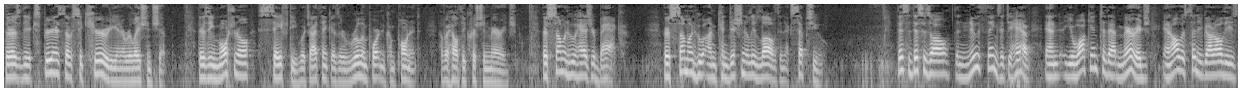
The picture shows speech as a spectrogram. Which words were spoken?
There's the experience of security in a relationship. There's emotional safety, which I think is a real important component of a healthy Christian marriage. There's someone who has your back. There's someone who unconditionally loves and accepts you. This, this is all the new things that you have. And you walk into that marriage and all of a sudden you've got all these,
